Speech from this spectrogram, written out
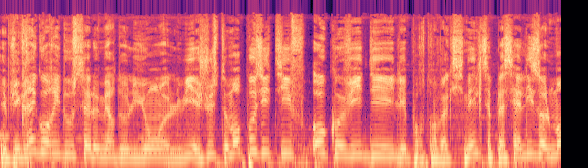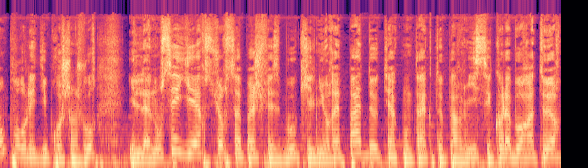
Et puis Grégory Doucet, le maire de Lyon, lui est justement positif au Covid. Il est pourtant vacciné. Il s'est placé à l'isolement les dix prochains jours. Il l'annonçait hier sur sa page Facebook. Il n'y aurait pas de cas contact parmi ses collaborateurs.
